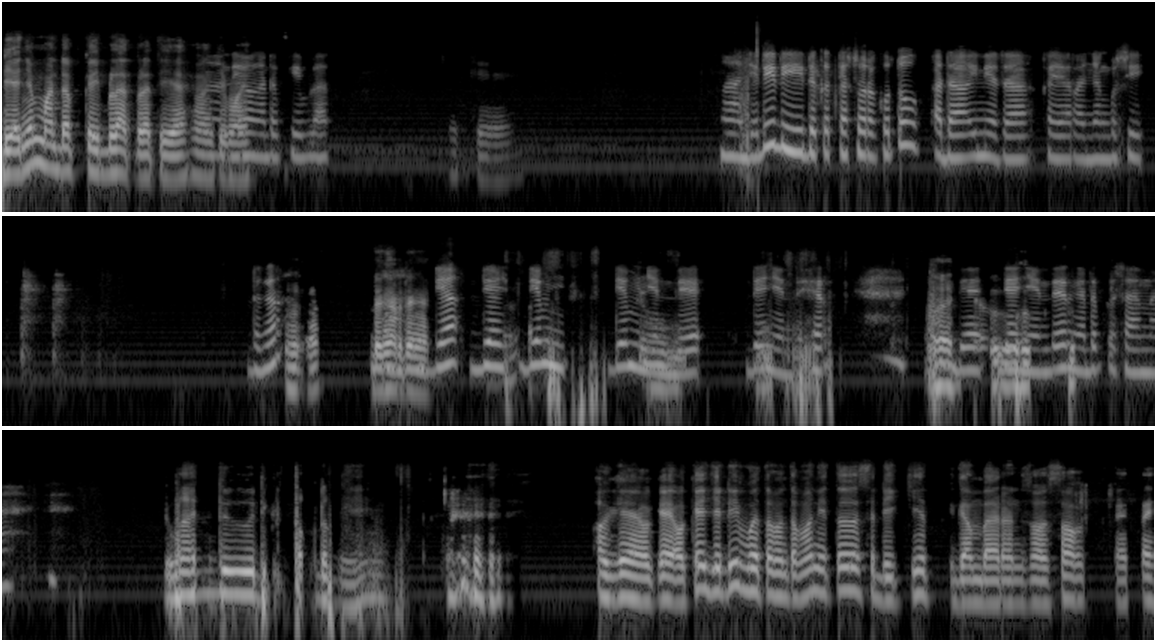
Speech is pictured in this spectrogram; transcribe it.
Dianya madep ke kiblat berarti ya, Bang nah, Cimoy. dia ngadep kiblat Oke. Nah jadi di dekat kasur aku tuh ada ini ada kayak ranjang besi dengar Heeh. Dengar Nah, dengar. dia dia dia dia menyender dia nyender dia Waduh. dia nyender ngadep ke sana Waduh, diketok dong ya. Oke oke oke. Jadi buat teman-teman itu sedikit gambaran sosok Teteh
